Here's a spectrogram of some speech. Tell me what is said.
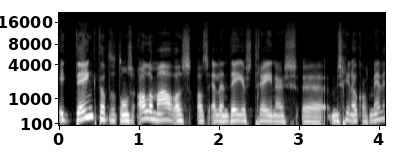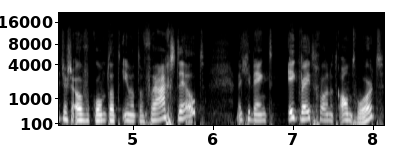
ik denk dat het ons allemaal als, als L&D'ers, trainers, eh, misschien ook als managers overkomt, dat iemand een vraag stelt. Dat je denkt, ik weet gewoon het antwoord.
